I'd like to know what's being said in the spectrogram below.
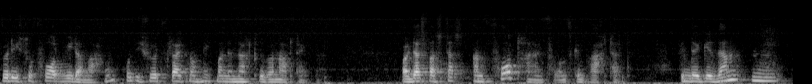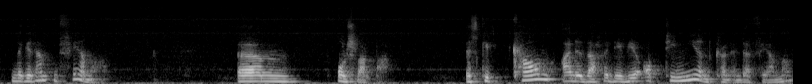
würde ich sofort wieder machen und ich würde vielleicht noch nicht mal eine Nacht drüber nachdenken. Weil das, was das an Vorteilen für uns gebracht hat, in der gesamten, in der gesamten Firma, ähm, unschlagbar. Es gibt kaum eine Sache, die wir optimieren können in der Firma,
